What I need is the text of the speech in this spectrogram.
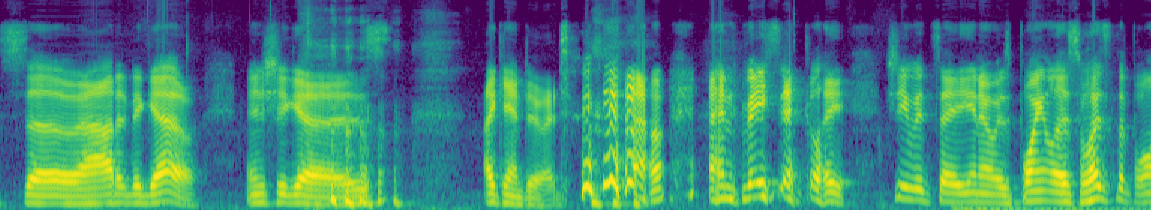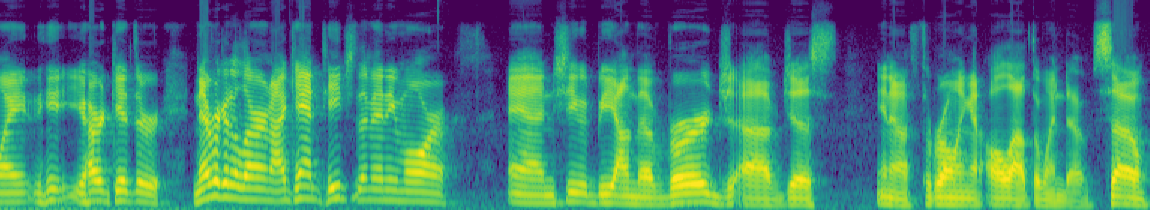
so how did it go and she goes I can't do it. you know? And basically, she would say, you know, is pointless. What's the point? Your kids are never going to learn. I can't teach them anymore. And she would be on the verge of just, you know, throwing it all out the window. So,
